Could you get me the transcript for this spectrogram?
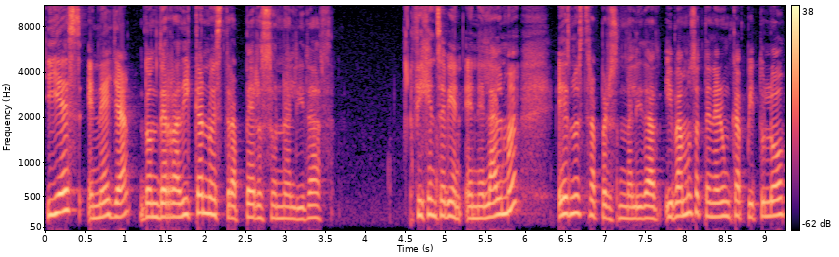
y es en ella donde radica nuestra personalidad. Fíjense bien, en el alma es nuestra personalidad y vamos a tener un capítulo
